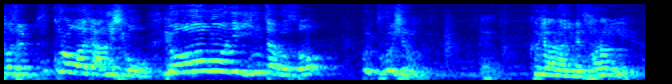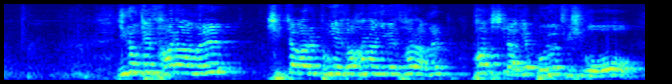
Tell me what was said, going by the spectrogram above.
것을 부끄러워하지 않으시고, 영원히 인자로서 그걸 부르시는 거예요. 예. 그게 하나님의 사랑이에요. 이렇게 사랑을 십자가를 통해서 하나님의 사랑을 확실하게 보여주시고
